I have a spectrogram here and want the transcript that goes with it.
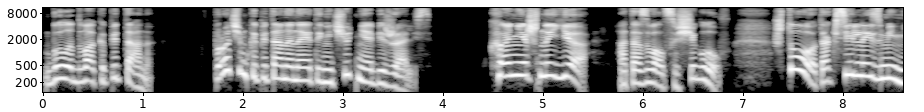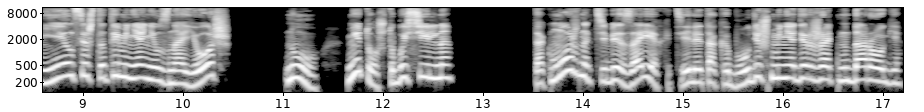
было два капитана. Впрочем, капитаны на это ничуть не обижались. «Конечно, я!» — отозвался Щеглов. «Что, так сильно изменился, что ты меня не узнаешь?» «Ну, не то чтобы сильно». «Так можно к тебе заехать, или так и будешь меня держать на дороге?»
